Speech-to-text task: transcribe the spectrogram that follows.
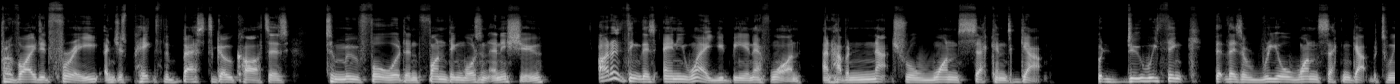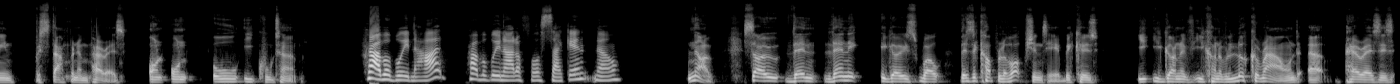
provided free and just picked the best go-karters to move forward and funding wasn't an issue, I don't think there's any way you'd be in F1 and have a natural 1 second gap. But do we think that there's a real 1 second gap between Verstappen and Perez on on all equal terms? Probably not. Probably not a full second. No. No. So then then it, it goes, well, there's a couple of options here because you, you kind of you kind of look around at Perez's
